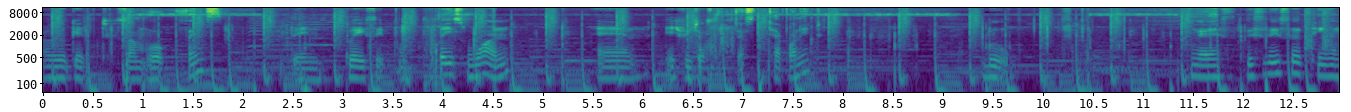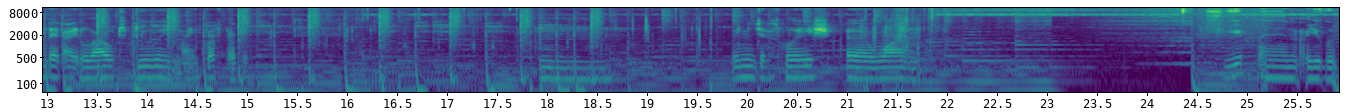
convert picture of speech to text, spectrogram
I will get some oak fence then place it place one and if you just just tap on it boom. Guys this is a thing that I love to do in Minecraft. Okay you just place uh, one. Sheep and you could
